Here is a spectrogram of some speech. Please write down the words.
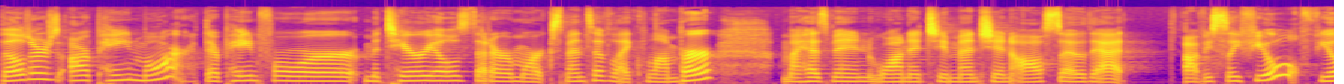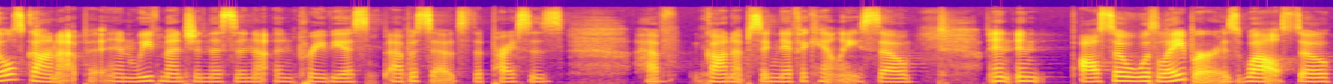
builders are paying more. They're paying for materials that are more expensive, like lumber. My husband wanted to mention also that obviously fuel fuel's gone up and we've mentioned this in, in previous episodes the prices have gone up significantly so and, and also with labor as well. So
